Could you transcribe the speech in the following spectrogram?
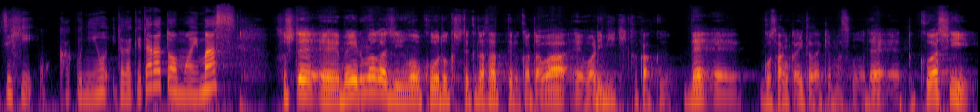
ぜひご確認をいただけたらと思います。そして、えーメールマガジンを購読してくださっている方は、えー割引価格で、えーご参加いただけますので、えっと詳しい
